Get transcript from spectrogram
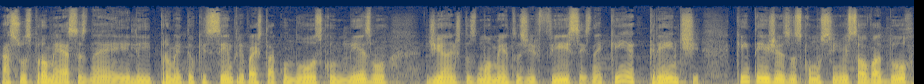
às suas promessas, né? Ele prometeu que sempre vai estar conosco, mesmo diante dos momentos difíceis, né? Quem é crente, quem tem Jesus como Senhor e Salvador,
